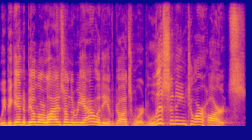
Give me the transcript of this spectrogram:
We began to build our lives on the reality of God's Word, listening to our hearts.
